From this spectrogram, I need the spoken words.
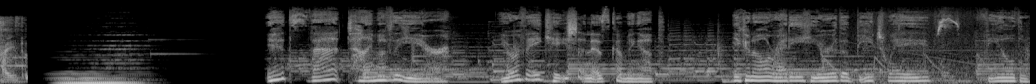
papers. It's that time of the year. Your vacation is coming up. You can already hear the beach waves, feel the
